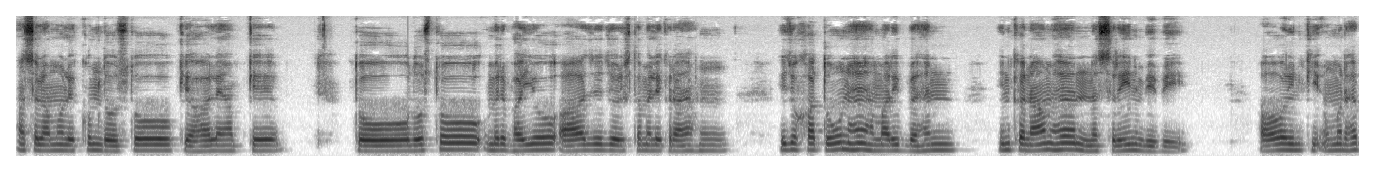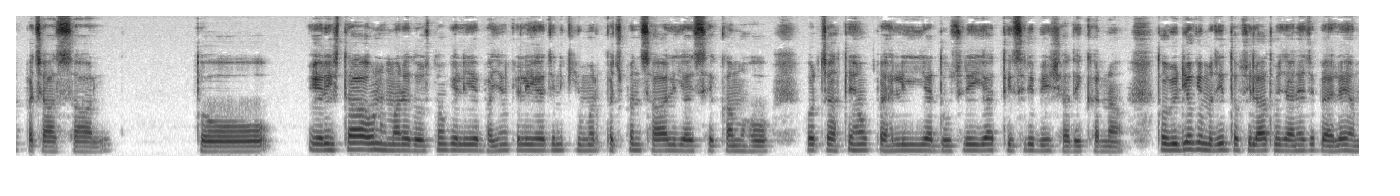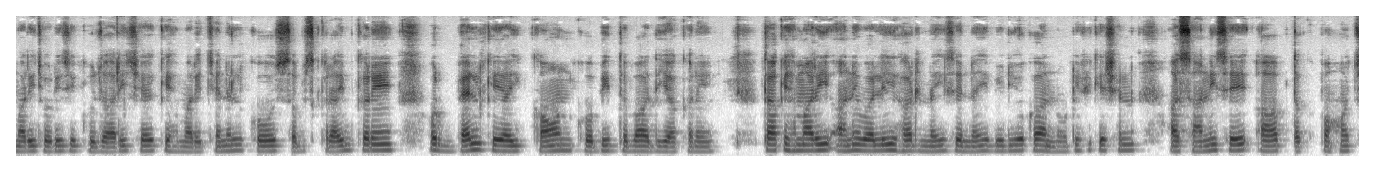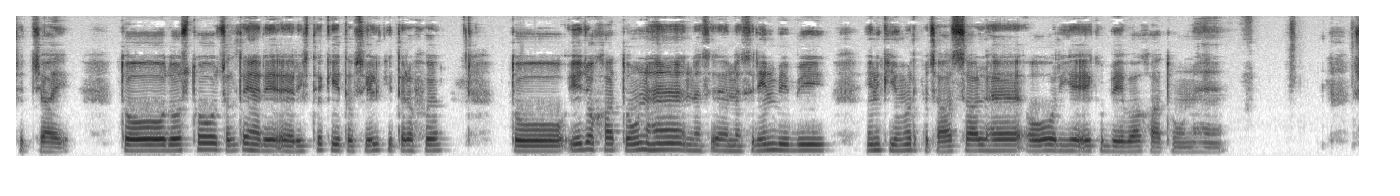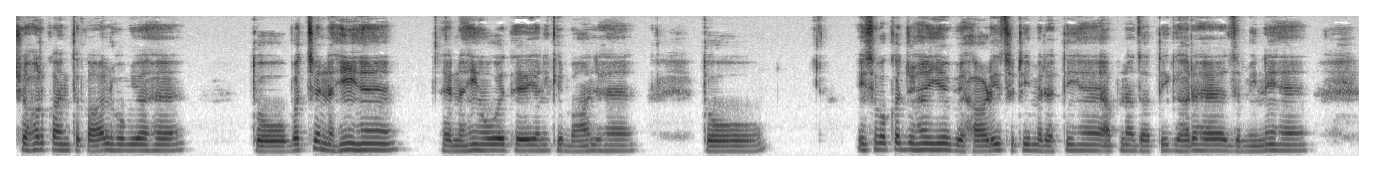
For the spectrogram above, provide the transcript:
असलकुम दोस्तों, क्या हाल है आपके? तो दोस्तों, मेरे भाइयों, आज जो रिश्ता मैं लेकर आया हूँ, ये जो ख़ातून है हमारी बहन, इनका नाम है नसरीन बीबी और इनकी उम्र है पचास साल। तो ये रिश्ता उन हमारे दोस्तों के लिए, भाइयों के लिए है जिनकी उम्र पचपन साल या इससे कम हो और चाहते हो पहली या दूसरी या तीसरी भी शादी करना। तो वीडियो की मज़ीद तफसीत में जाने से पहले हमारी छोटी सी गुजारिश है कि हमारे चैनल को सब्सक्राइब करें और बेल के आइकॉन को भी दबा दिया करें, ताकि हमारी आने वाली हर नई से नई वीडियो का नोटिफिकेशन आसानी से आप तक पहुँच जाए। तो दोस्तों, चलते हैं रिश्ते की तफसील की तरफ़। तो ये जो ख़ातून है नसरीन बीबी, इनकी उम्र पचास साल है और ये एक बेवा ख़ातून है। शोहर का इंतकाल हो गया है तो बच्चे नहीं हैं नहीं हुए थे, यानी कि बांझ हैं तो इस वक्त जो है ये बिहाड़ी सिटी में रहती हैं, अपना ज़ाती घर है, ज़मीनें हैं,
